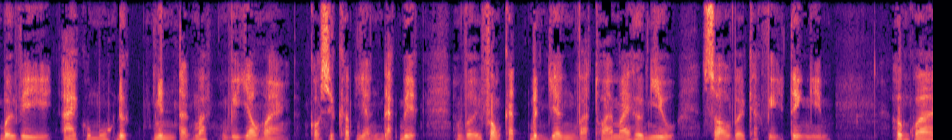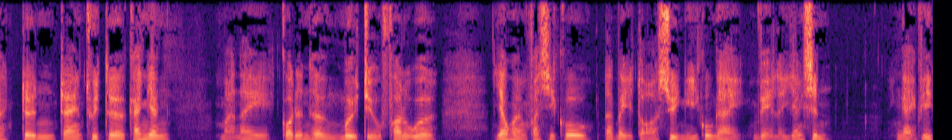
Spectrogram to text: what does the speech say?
bởi vì ai cũng muốn được nhìn tận mắt vị giáo hoàng có sức hấp dẫn đặc biệt với phong cách bình dân và thoải mái hơn nhiều so với các vị tiền nhiệm. Hôm qua, trên trang Twitter cá nhân, mà nay có đến hơn 10 triệu follower, giáo hoàng Francisco đã bày tỏ suy nghĩ của Ngài về lễ Giáng sinh. Ngài viết,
